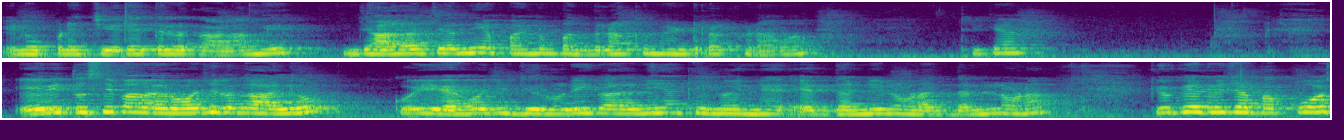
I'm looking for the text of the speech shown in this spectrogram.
ਇਹਨੂੰ ਆਪਣੇ ਚਿਹਰੇ ਤੇ ਲਗਾ ਲਾਂਗੇ। ਜ਼ਿਆਦਾ ਚਿਰ ਨਹੀਂ ਆਪਾਂ ਇਹਨੂੰ 15 ਕੁ ਮਿੰਟ ਰੱਖਣਾ ਵਾ, ਠੀਕ ਹੈ ਇਹ ਵੀ ਤੁਸੀਂ ਭਾਵੇਂ ਰੋਜ਼ ਲਗਾ ਲਿਓ, ਕੋਈ ਇਹੋ ਜਿਹੀ ਜ਼ਰੂਰੀ ਗੱਲ ਨਹੀਂ ਹੈ ਕਿ ਮੈਂ ਇੰਨੇ ਇਦਾਂ ਨਹੀਂ ਲਾਉਣਾ ਇਦਾਂ ਨਹੀਂ ਲਾਉਣਾ। ਕਿਉਂਕਿ ਇਹਦੇ ਵਿੱਚ ਆਪਾਂ ਕੁਝ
